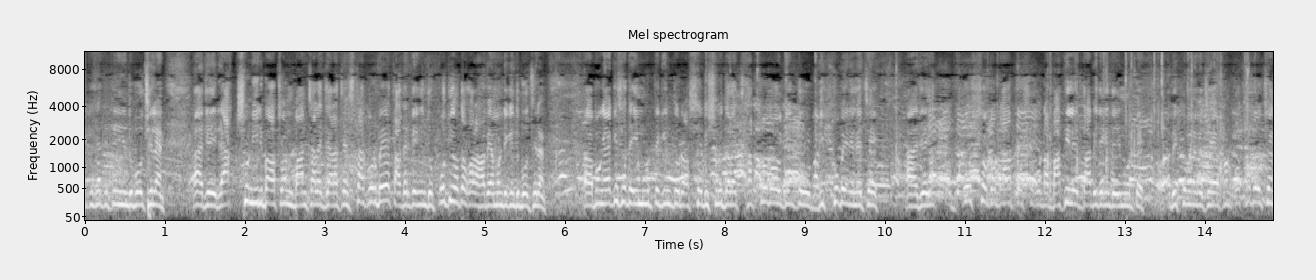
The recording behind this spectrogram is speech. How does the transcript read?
একই সাথে তিনি কিন্তু বলছিলেন যে রাকসু নির্বাচন বানচালে যারা চেষ্টা করবে, তাদেরকে কিন্তু প্রতিহত করা হবে এমনটি কিন্তু বলছিলেন। এবং একই সাথে এই মুহূর্তে কিন্তু রাজশাহী বিশ্ববিদ্যালয়ের ছাত্রদল কিন্তু বিক্ষোভে নেমেছে যে পোষ্যকোটা পোষ্যকোটা বাতিলের দাবিতে কিন্তু এই মুহূর্তে বিক্ষোভে নেমেছে। এখন কথা বলছেন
